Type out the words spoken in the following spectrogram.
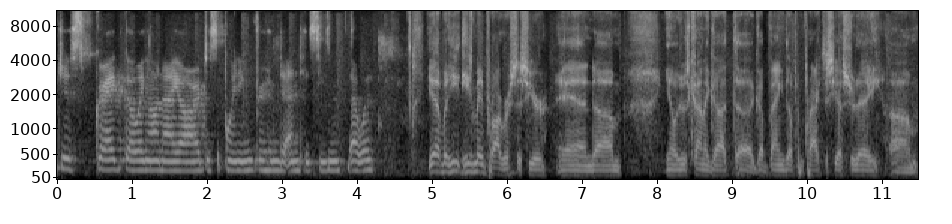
Just Greg going on IR, disappointing for him to end his season that way. Yeah, but he, he's made progress this year, and um, you know just kind of got uh, got banged up in practice yesterday. Um,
